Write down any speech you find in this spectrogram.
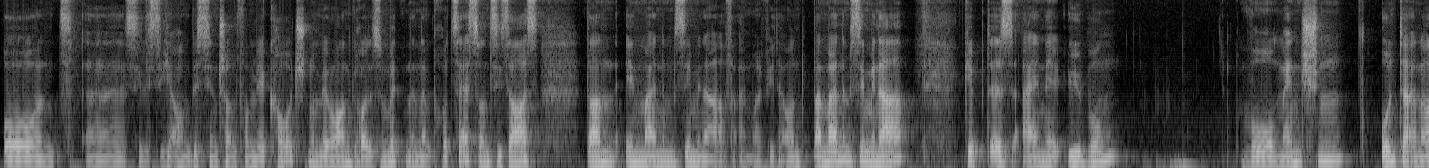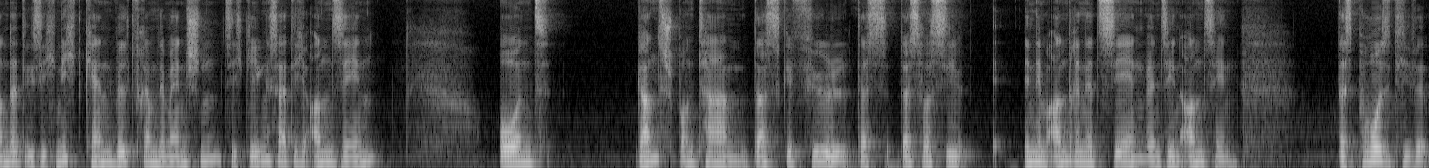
und äh, sie ließ sich auch ein bisschen schon von mir coachen und wir waren gerade so mitten in einem Prozess und sie saß dann in meinem Seminar auf einmal wieder. Und bei meinem Seminar gibt es eine Übung, wo Menschen untereinander, die sich nicht kennen, wildfremde Menschen, sich gegenseitig ansehen und ganz spontan das Gefühl, dass das, was sie in dem anderen jetzt sehen, wenn sie ihn ansehen, das Positive,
